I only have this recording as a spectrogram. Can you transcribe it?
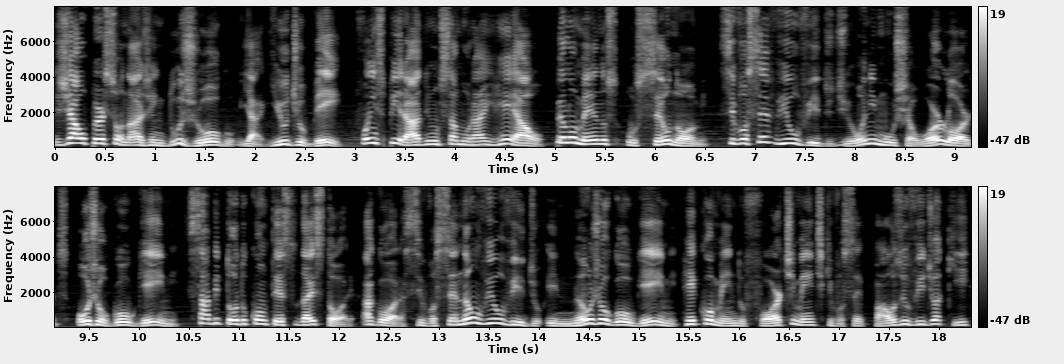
Já o personagem do jogo, Yagyu Jubei, foi inspirado em um samurai real, pelo menos o seu nome. Se você viu o vídeo de Onimusha Warlords ou jogou o game, sabe todo o contexto da história. Agora, se você não viu o vídeo e não jogou o game, recomendo fortemente que você pause o vídeo aqui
